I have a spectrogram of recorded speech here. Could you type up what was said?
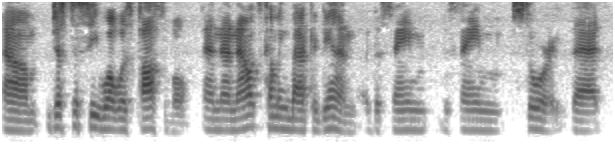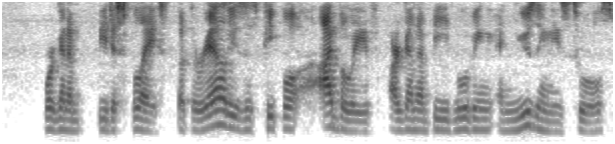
um, just to see what was possible. And now it's coming back again, the same the same story that we're going to be displaced. But the reality is, is people, I believe, are going to be moving and using these tools,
